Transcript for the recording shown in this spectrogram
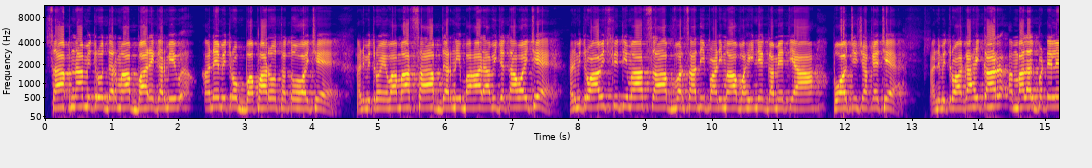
સાપના મિત્રો દરમાં ભારે ગરમી અને મિત્રો બફારો થતો હોય છે. અને મિત્રો એવામાં સાપ દરની બહાર આવી જતા હોય છે. અને મિત્રો આવી સ્થિતિમાં સાપ વરસાદી પાણીમાં વહીને ગમે ત્યાં પહોંચી શકે છે. અને મિત્રો આગાહીકાર અંબાલાલ પટેલે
